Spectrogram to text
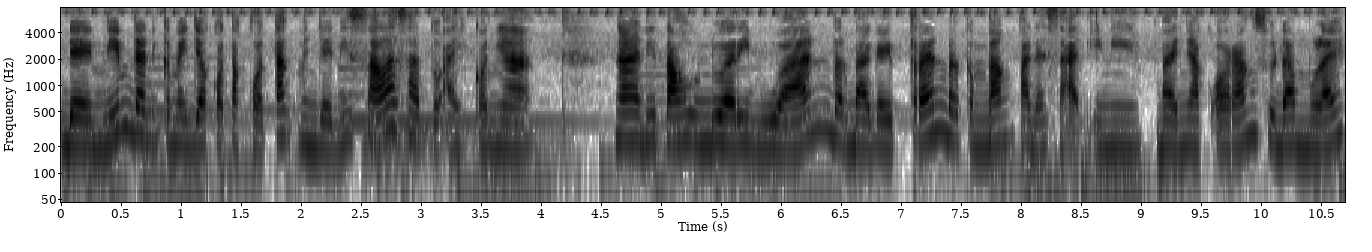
denim dan kemeja kotak-kotak menjadi salah satu ikonnya Nah, di tahun 2000-an berbagai tren berkembang pada saat ini. Banyak orang sudah mulai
